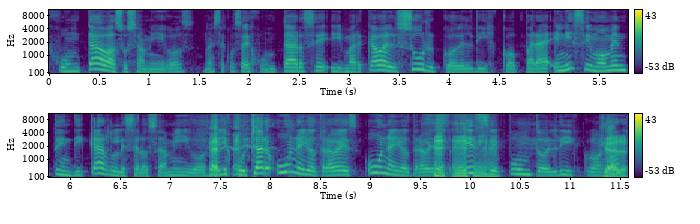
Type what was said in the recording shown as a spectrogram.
juntaba a sus amigos, ¿no? esa cosa de juntarse, y marcaba el surco del disco para en ese momento indicarles a los amigos ¿no? y escuchar una y otra vez, una y otra vez ese punto del disco. ¿no? Claro.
